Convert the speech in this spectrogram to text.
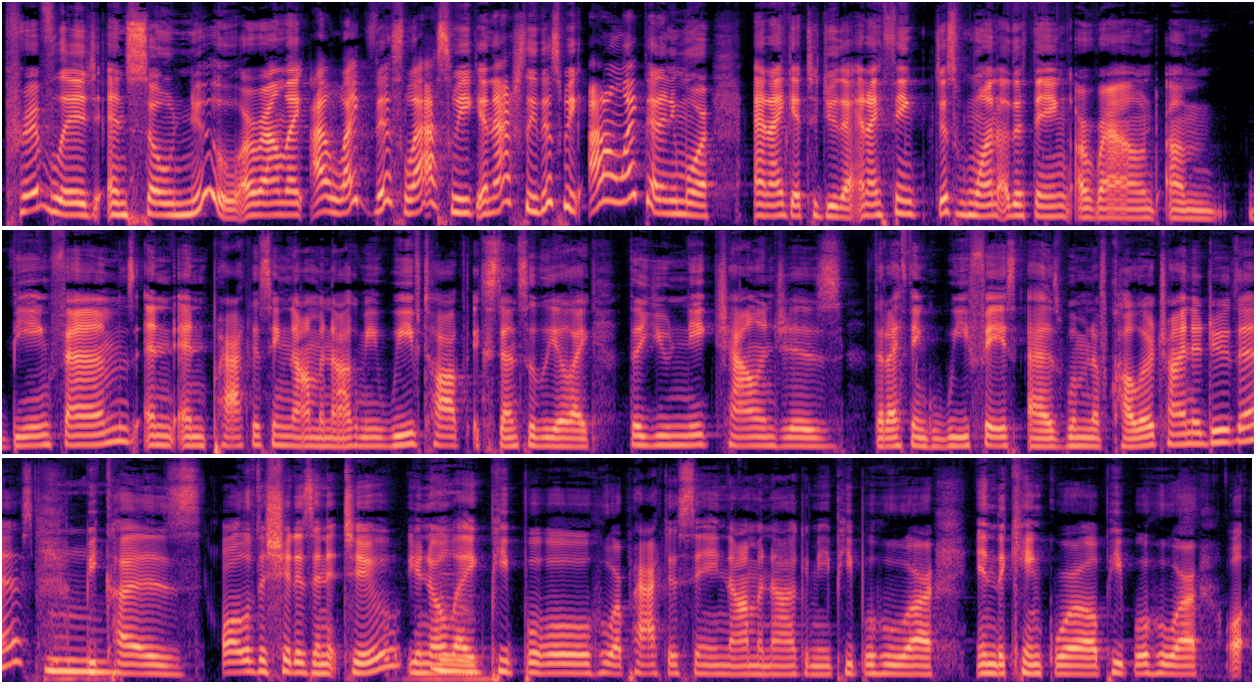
privilege and so new around like I like this last week and actually this week I don't like that anymore and I get to do that. And I think just one other thing around um being femmes and and practicing non-monogamy, we've talked extensively like the unique challenges that I think we face as women of color trying to do this mm. because all of the shit is in it too. You know, mm. like people who are practicing non monogamy, people who are in the kink world, people who are all,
